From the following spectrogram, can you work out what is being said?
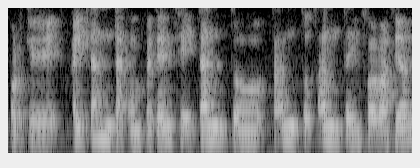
porque hay tanta competencia y tanto, tanto, tanta información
